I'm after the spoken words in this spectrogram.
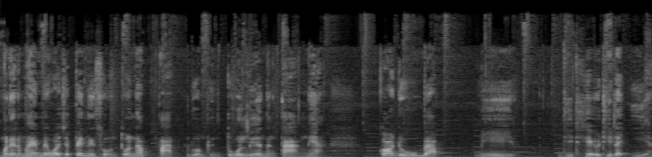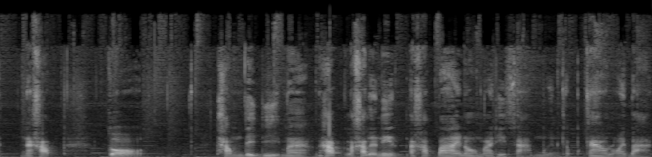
มันเลยทำให้ไม่ว่าจะเป็นในส่วนตัวหน้าปัดรวมถึงตัวเรือนต่างๆ เนี่ยก็ดูแบบมีดีเทลที่ละเอียดนะครับ ก็ทำได้ดีมากนะครับ ราคาเรือนนี้ราคาป้ายเนาะมาที่ 30,000กับ900 บาท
